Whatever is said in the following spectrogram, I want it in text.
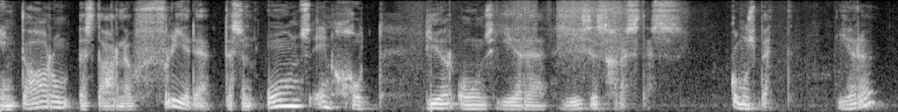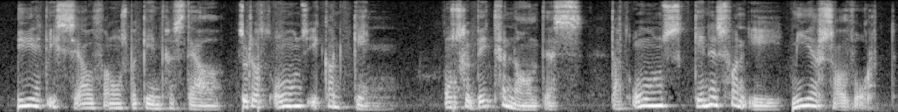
En daarom is daar nou vrede tussen ons en God deur ons Here Jesus Christus. Kom ons bid. Here, U het U self aan ons bekend gestel sodat ons U kan ken. Ons gebed vanaand is dat ons kennis van U meer sal word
